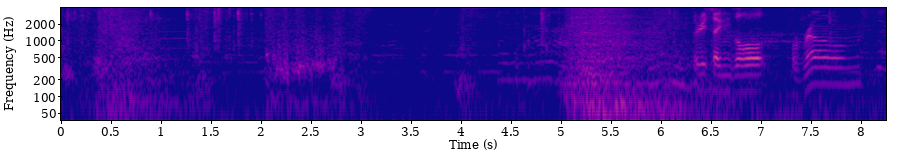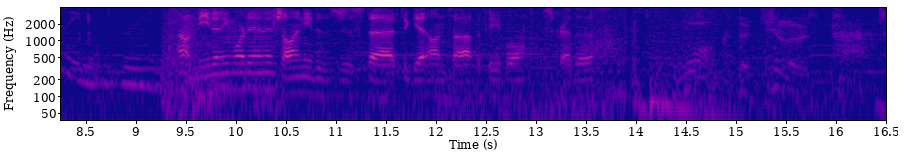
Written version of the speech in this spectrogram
An ally has been 30 seconds ult, roam. I don't need any more damage, all I need is just uh, to get on top of people. Just grab this. Walk the killer's path.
